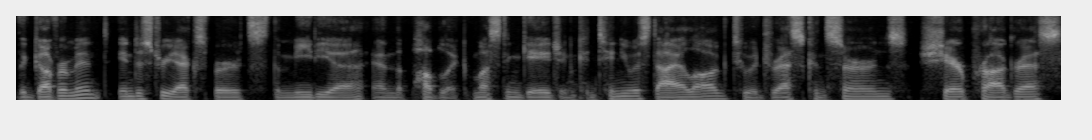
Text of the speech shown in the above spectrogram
The government, industry experts, the media, and the public must engage in continuous dialogue to address concerns, share progress,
